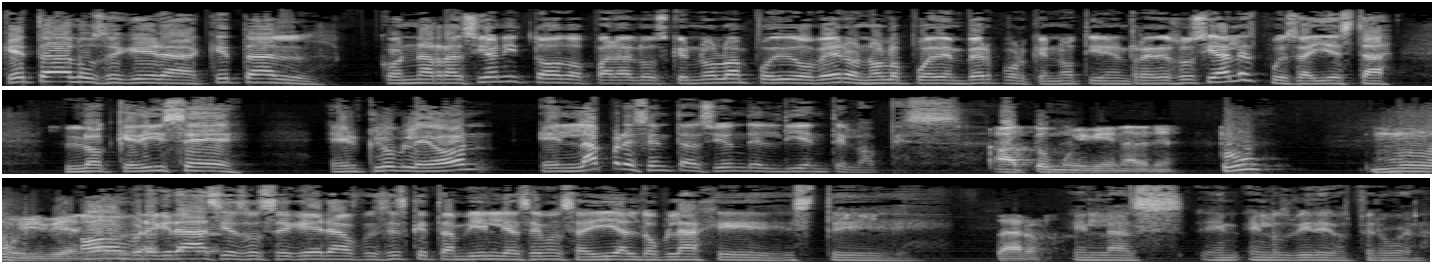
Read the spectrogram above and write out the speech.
¿Qué tal, Oseguera? ¿Qué tal? Con narración y todo, para los que no lo han podido ver o no lo pueden ver porque no tienen redes sociales, pues ahí está lo que dice el Club León en la presentación del Diente López. Ah, tú muy bien, Adrián. Tú muy bien. Hombre, gracias, Oseguera. Pues es que también le hacemos ahí al doblaje, este, claro, en las, en, los videos, pero bueno.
